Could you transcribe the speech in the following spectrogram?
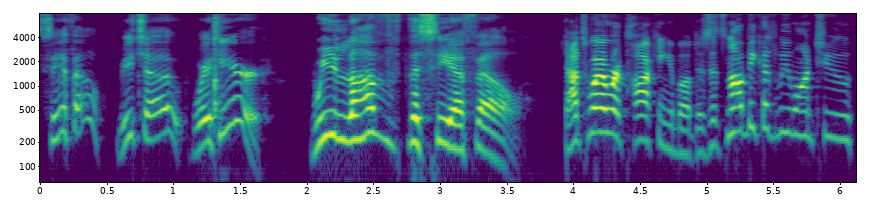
CFL, reach out. We're here. We love the CFL. That's why we're talking about this. It's not because we want to,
